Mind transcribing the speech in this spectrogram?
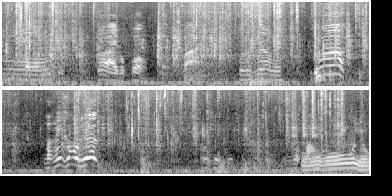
แม่งตายบุกป่องป่าดเพื่อนเพื่อนนี่เออบักนี้เขาบอกเถือกโอ้โหอย่าโอ้เป่ายอยู่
